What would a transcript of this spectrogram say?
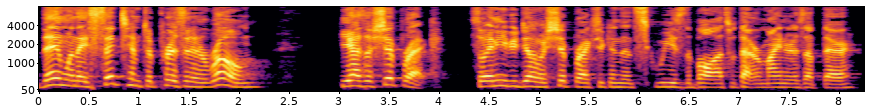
Then when they sent him to prison in Rome, he has a shipwreck. So any of you dealing with shipwrecks, you can then squeeze the ball. That's what that reminder is up there.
